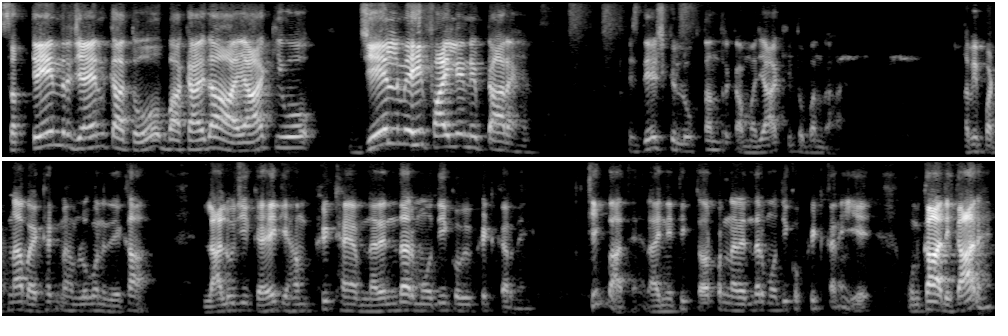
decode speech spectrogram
सत्येंद्र जैन का तो बाकायदा आया कि वो जेल में ही फाइलें निपटा रहे हैं। इस देश के लोकतंत्र का मज़ाक ही तो बन रहा है। अभी पटना बैठक में हम लोगों ने देखा लालू जी कहे कि हम फिट हैं, अब नरेंद्र मोदी को भी फिट कर देंगे। ठीक बात है, राजनीतिक तौर पर नरेंद्र मोदी को फिट करें, ये उनका अधिकार है।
